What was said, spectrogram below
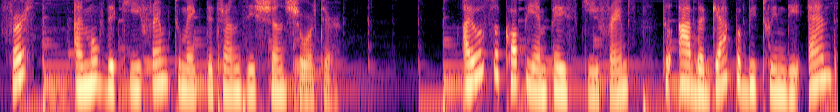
First, I move the keyframe to make the transition shorter. I also copy and paste keyframes to add a gap between the end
